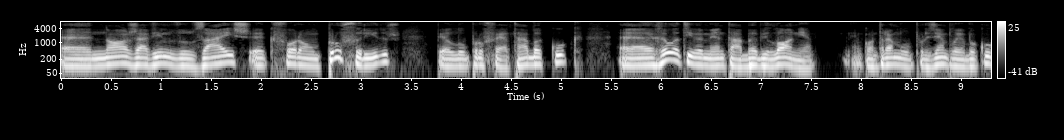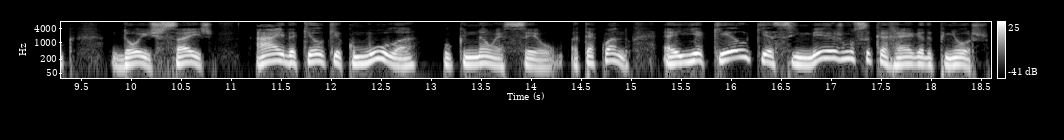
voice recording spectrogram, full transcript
uh, nós já vimos os ais uh, que foram proferidos pelo profeta Abacuque uh, relativamente à Babilónia. Encontramos, por exemplo, em Abacuque 2.6, ai daquele que acumula o que não é seu. Até quando? Aí aquele que a si mesmo se carrega de penhores.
